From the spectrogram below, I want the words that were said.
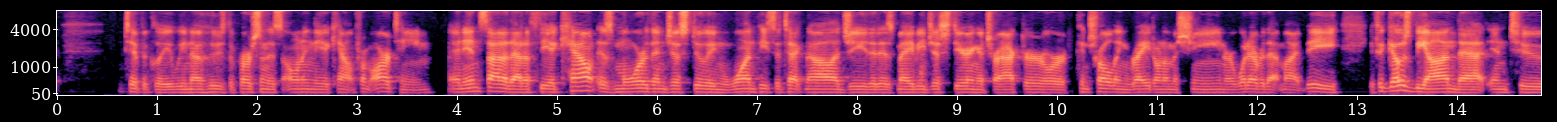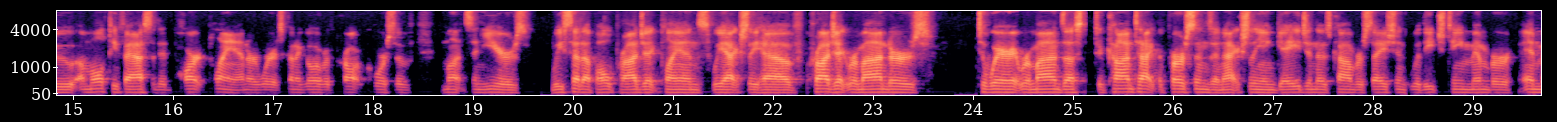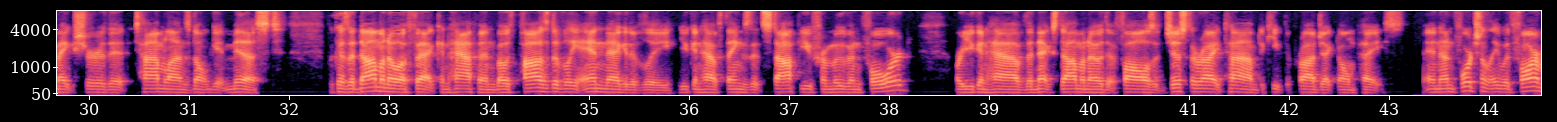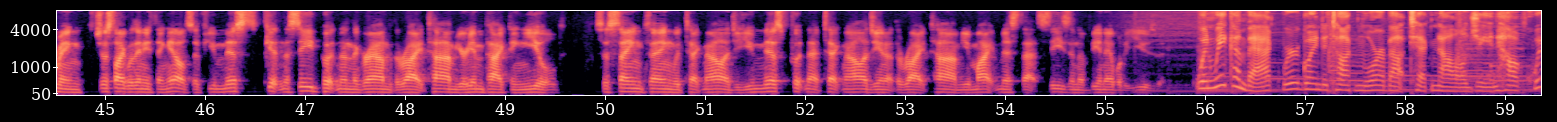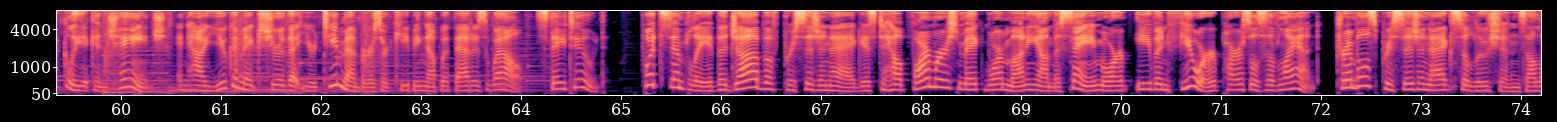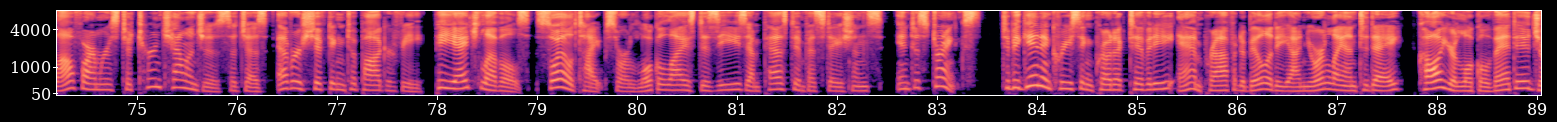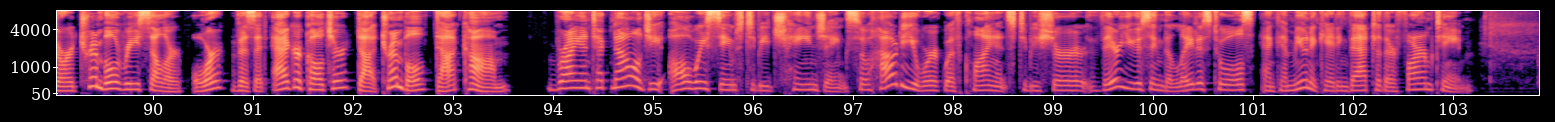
typically we know who's the person that's owning the account from our team. And inside of that if the account is more than just doing one piece of technology that is maybe just steering a tractor or controlling rate on a machine or whatever that might be if it goes beyond that into a multifaceted part plan or where it's going to go over the course of months and years we set up whole project plans. We actually have project reminders to where it reminds us to contact the persons and actually engage in those conversations with each team member and make sure that timelines don't get missed because a domino effect can happen both positively and negatively. You can have things that stop you from moving forward, or you can have the next domino that falls at just the right time to keep the project on pace. And unfortunately, with farming, just like with anything else, if you miss getting the seed putting in the ground at the right time, you're impacting yield. It's the same thing with technology. You miss putting that technology in at the right time, you might miss that season of being able to use it. When we come back, we're going to talk more about technology and how quickly it can change, and how you can make sure that your team members are keeping up with that as well. Stay tuned. Put simply, the job of Precision Ag is to help farmers make more money on the same or even fewer parcels of land. Trimble's Precision Ag solutions allow farmers to turn challenges such as ever shifting topography, pH levels, soil types, or localized disease and pest infestations into strengths. To begin increasing productivity and profitability on your land today, call your local Vantage or Trimble reseller or visit agriculture.trimble.com. Brian, technology always seems to be changing. So, how do you work with clients to be sure they're using the latest tools and communicating that to their farm team?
